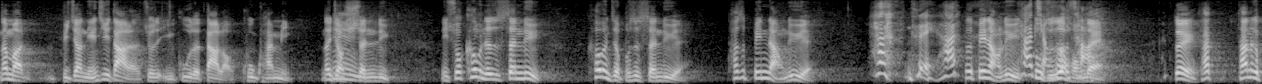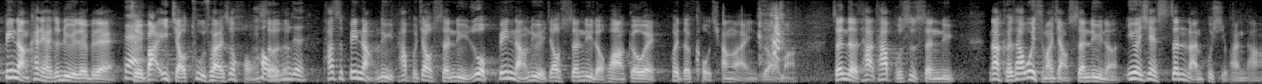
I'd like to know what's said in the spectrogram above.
那么比较年纪大了，就是已故的大佬辜宽敏，那叫深绿。你说柯文哲是深绿，柯文哲不是深绿，哎，他是槟榔绿，哎，他对他是槟榔绿，肚子是红的，对他他那个槟榔看起来是绿，对不对？嘴巴一嚼吐出来是红色的，它是槟榔绿，它不叫深绿。如果槟榔绿也叫深绿的话，各位会得口腔癌，你知道吗？真的，它它不是深绿。那可是他为什么要讲深绿呢？因为现在深蓝不喜欢他。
